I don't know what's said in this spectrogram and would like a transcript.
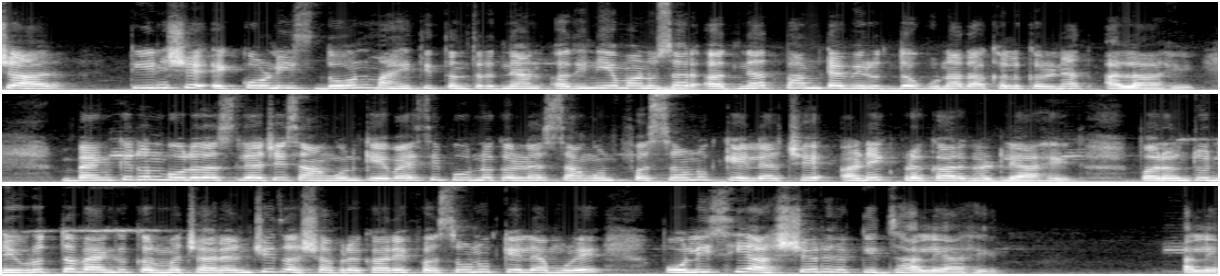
चार तीनशे एकोणीस दोन माहिती तंत्रज्ञान अधिनियमानुसार अज्ञात भामट्याविरुद्ध गुन्हा दाखल करण्यात आला आहे. बँकेतून बोलत असल्याचे सांगून के वाय सी पूर्ण करण्यास सांगून फसवणूक केल्याचे अनेक प्रकार घडले आहेत. परंतु निवृत्त बँक कर्मचाऱ्यांचीच अशा प्रकारे फसवणूक केल्यामुळे पोलीसही आश्चर्यचकित झाले आहेत. आले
